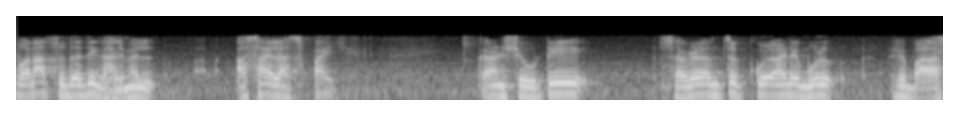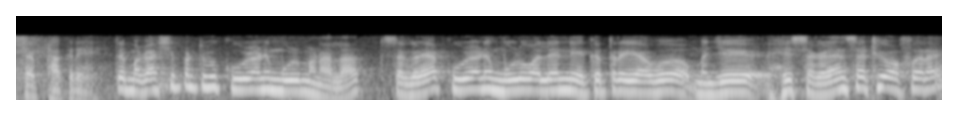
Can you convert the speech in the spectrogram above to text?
मनात सुद्धा ती घालमेल असायलाच पाहिजे. कारण शेवटी सगळ्यांचं कुळ आणि मूळ हे बाळासाहेब ठाकरे आहे. ते मगाशी पण तुम्ही कूळ आणि मूळ म्हणालात. सगळ्या कूळ आणि मूळवाल्यांनी एकत्र यावं म्हणजे हे सगळ्यांसाठी ऑफर आहे?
